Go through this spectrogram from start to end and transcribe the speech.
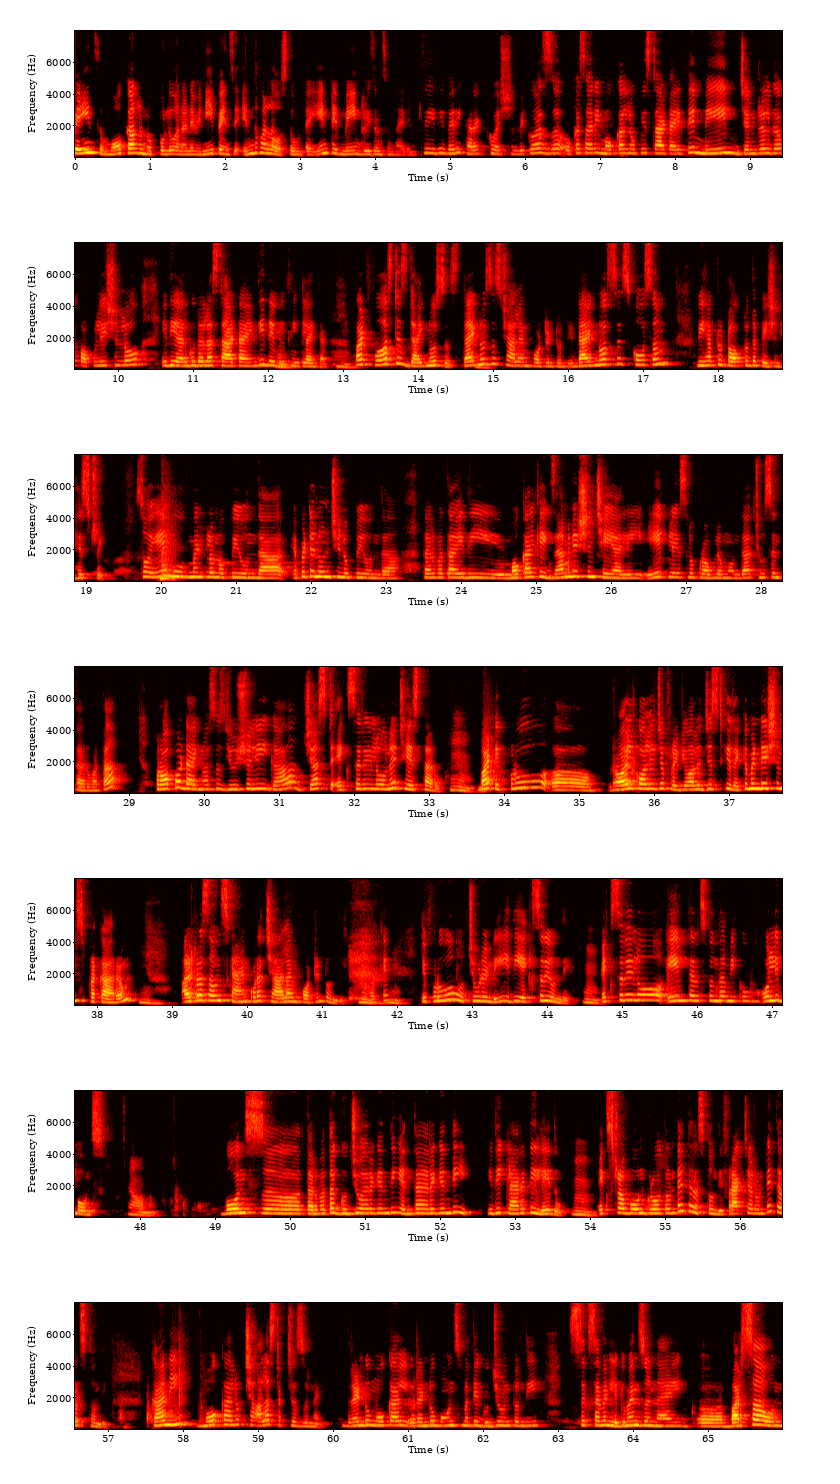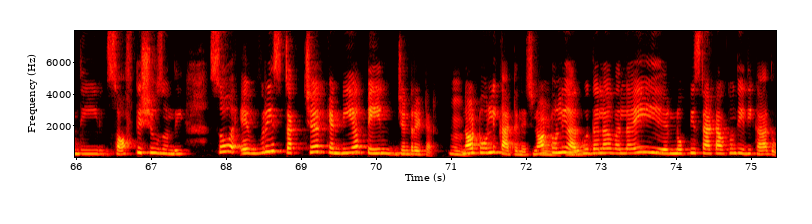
Pains మోకాలు నొప్పులు అని అనేవి నీ పెయిన్స్ ఎందువల్ల వస్తూ ఉంటాయి? ఏంటి మెయిన్ రీజన్స్ ఉన్నాయి దీనికి? ఇది వెరీ కరెక్ట్ క్వశ్చన్ బికాజ్ ఒకసారి మోకాలు నొప్పి స్టార్ట్ అయితే మెయిన్ జనరల్గా పాపులేషన్లో ఇది అరుగుదల స్టార్ట్ అయింది. They will. Think like that but first is diagnosis diagnosis చాలా ఇంపార్టెంట్ ఉంది. డయాగ్నోసిస్ కోసం we have to talk to the patient history so ఏ మూవ్మెంట్లో నొప్పి ఉందా? ఎప్పటి నుంచి నొప్పి ఉందా? తర్వాత ఇది మోకాల్కి ఎగ్జామినేషన్ చేయాలి. ఏ ప్లేస్లో ప్రాబ్లం ఉందా? చూసిన తర్వాత ప్రాపర్ డయాగ్నోసిస్ యూజువలీగా జస్ట్ ఎక్స్రేలోనే చేస్తారు. బట్ ఇప్పుడు రాయల్ కాలేజ్ ఆఫ్ రేడియాలజిస్ట్కి రికమెండేషన్స్ ప్రకారం అల్ట్రాసౌండ్ స్కాన్ కూడా చాలా ఇంపార్టెంట్ ఉంది. Okay. ఇప్పుడు చూడండి ఇది ఎక్స్రే ఉంది. ఎక్స్రేలో ఏం తెలుస్తుందా మీకు? Only bones. అవును. బోన్స్ తర్వాత గుజ్జు ఎరిగింది ఎంత ఎరిగింది ఇది క్లారిటీ లేదు. ఎక్స్ట్రా బోన్ గ్రోత్ ఉంటే తెలుస్తుంది ఫ్రాక్చర్ ఉంటే తెలుస్తుంది. కానీ మోకాలు చాలా స్ట్రక్చర్స్ ఉన్నాయి. రెండు మోకాలు రెండు బోన్స్ మధ్య గుజ్జు ఉంటుంది సిక్స్ సెవెన్ లిగమెంట్స్ ఉన్నాయి బర్సా ఉంది సాఫ్ట్ టిష్యూస్ ఉంది. So every structure can be a pain generator. Not only cartilage not only. అరుగుదల వల్ల ఈ నొప్పి స్టార్ట్ అవుతుంది ఇది కాదు.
